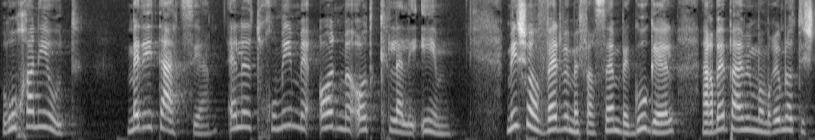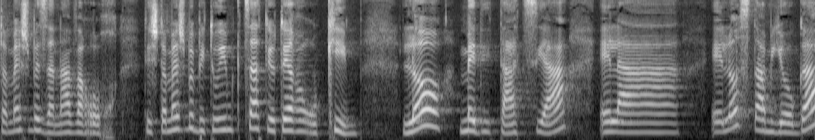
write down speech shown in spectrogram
רוחניות, מדיטציה. אלה תחומים מאוד מאוד כלליים. מי שעובד ומפרסם בגוגל, הרבה פעמים אומרים לו, תשתמש בזנב ארוך, תשתמש בביטויים קצת יותר ארוכים. לא מדיטציה, אלא אה, לא סתם יוגה,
